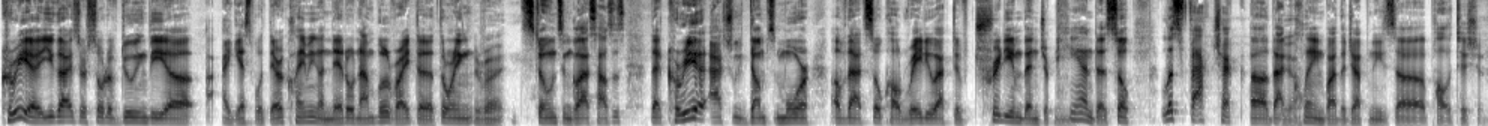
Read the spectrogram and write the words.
Korea, you guys are sort of doing the, uh, I guess what they're claiming, a neronambul, right? Uh, throwing right. stones in glass houses. That Korea actually dumps more of that so-called radioactive tritium than Japan mm. does. So let's fact check uh, that yeah. claim by the Japanese uh, politician.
